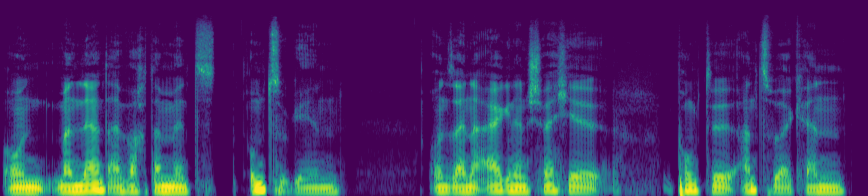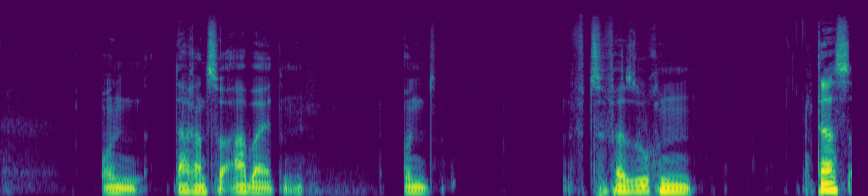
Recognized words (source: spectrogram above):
Und man lernt einfach damit umzugehen und seine eigenen Schwächepunkte anzuerkennen und daran zu arbeiten und zu versuchen, das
